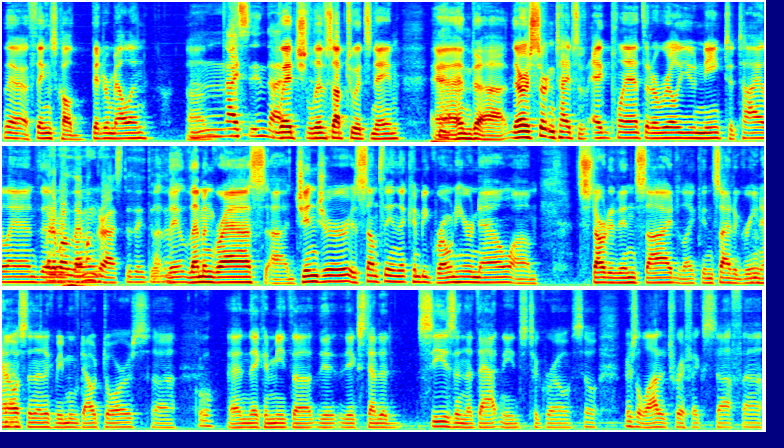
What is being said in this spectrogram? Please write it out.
there are things called bitter melon, Mm, I seen that. which lives up to its name. And uh, there are certain types of eggplant that are really unique to Thailand. That what about lemongrass? Do they do Uh, that? they, lemongrass, uh, ginger is something that can be grown here now. Um, started inside, like inside a greenhouse, and then it can be moved outdoors. Uh, cool. and they can meet the, the, the extended season that that needs to grow. So there's a lot of terrific stuff. Uh,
